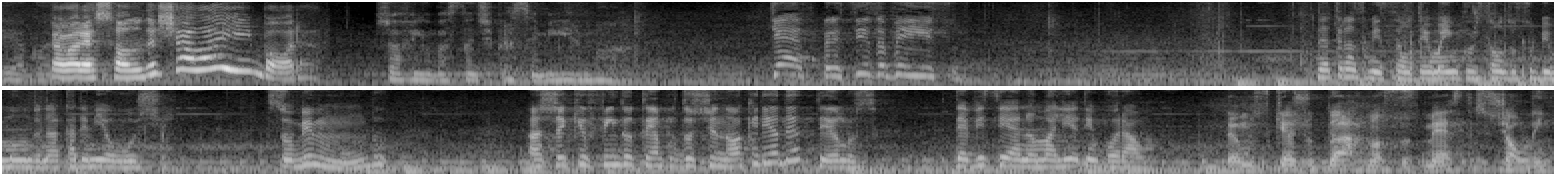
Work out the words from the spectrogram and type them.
é. Agora, agora é só não deixar ela ir embora. Já venho bastante pra ser minha irmã. Cass, precisa ver isso. Na transmissão tem uma incursão do submundo na Academia Ushi. Submundo? Achei que o fim do templo do Shinnok iria detê-los. Deve ser anomalia temporal. Temos que ajudar nossos mestres, Shaolin.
